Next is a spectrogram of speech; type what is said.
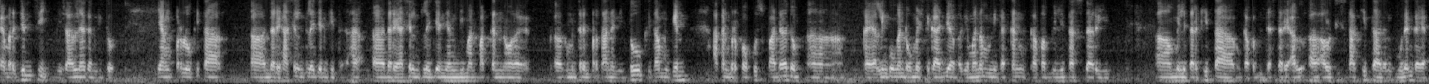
emergency misalnya kan gitu yang perlu kita uh, dari hasil intelijen kita uh, dari hasil intelijen yang dimanfaatkan oleh Kementerian Pertahanan itu kita mungkin akan berfokus pada uh, kayak lingkungan domestik aja. Bagaimana meningkatkan kapabilitas dari uh, militer kita kapabilitas dari al, uh, alutsista kita. Dan kemudian kayak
